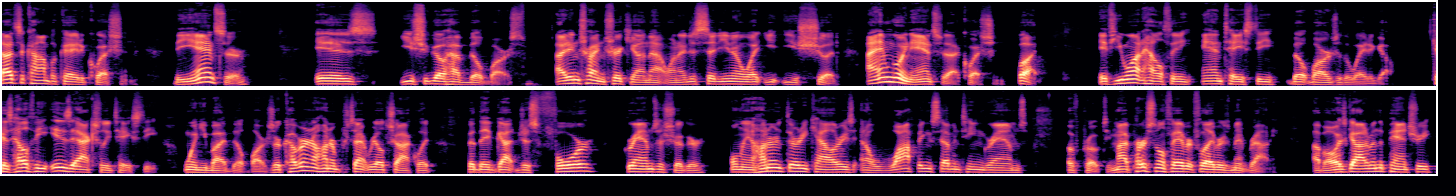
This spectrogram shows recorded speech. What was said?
That's a complicated question. The answer is you should go have built bars. I didn't try and trick you on that one. I just said, you know what, you, you should. I am going to answer that question. But if you want healthy and tasty, built bars are the way to go. Because healthy is actually tasty when you buy built bars. They're covered in 100% real chocolate, but they've got just four grams of sugar, only 130 calories, and a whopping 17 grams of protein. My personal favorite flavor is mint brownie. I've always got them in the pantry.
